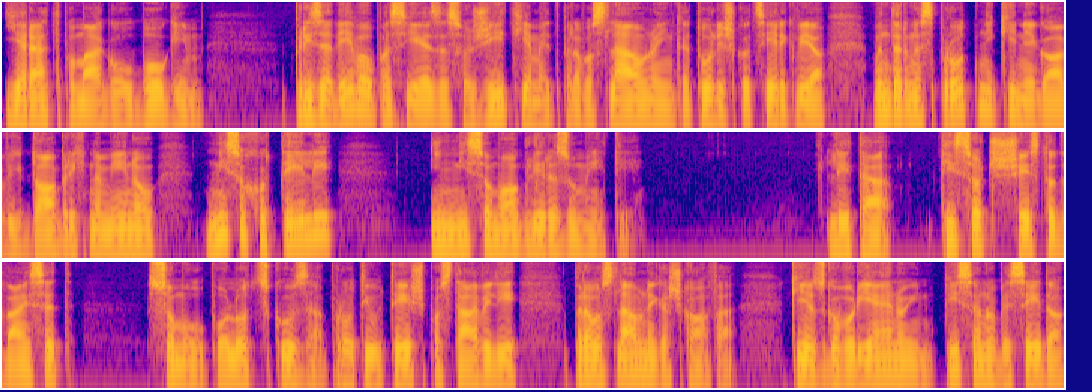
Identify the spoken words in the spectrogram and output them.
je rad pomagal ubogim, prizadeval pa si je za sožitje med pravoslavno in katoliško cerkvijo, vendar nasprotniki njegovih dobrih namenov niso hoteli in niso mogli razumeti. Leta 1620 so mu v Polocku za protivtež postavili pravoslavnega škofa, ki je zgovorjeno in pisano besedo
